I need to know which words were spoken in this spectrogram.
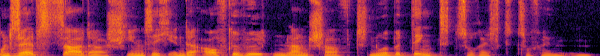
und selbst Sada schien sich in der aufgewühlten Landschaft nur bedingt zurechtzufinden.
